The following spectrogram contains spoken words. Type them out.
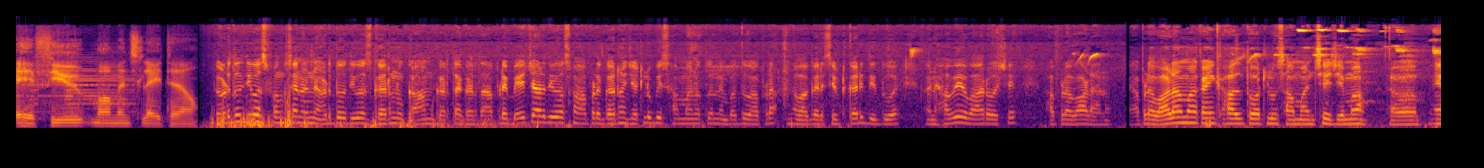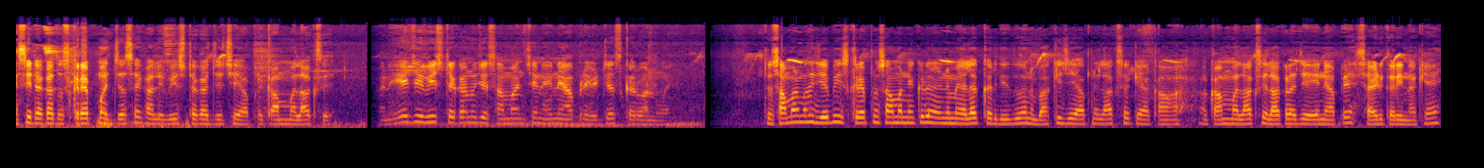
A few moments later. અડધો દિવસ ફંક્શન અને અડધો દિવસ ઘરનું કામ કરતાં કરતાં આપણે બે ચાર દિવસમાં આપણે ઘરનું જેટલું બી સામાન હતું ને બધું આપણા નવા ઘરે શિફ્ટ કરી દીધું હોય અને હવે વારો છે આપણા વાડાનો. આપણા વાડામાં કંઈક હાલ તો આટલું સામાન છે જેમાં એંસી ટકા તો સ્ક્રેપમાં જ જશે, ખાલી વીસ ટકા જે છે આપણે કામમાં લાગશે. અને એ જે વીસ ટકાનું જે સામાન છે ને એને આપણે એડજસ્ટ કરવાનું હોય. તો સામાનમાંથી જે બી સ્ક્રેપનું સામાન નીકળ્યું એને મેં અલગ કરી દીધું અને બાકી જે આપણે લાગશે કે આ કામમાં લાગશે, લાકડા જે એને આપણે સાઈડ કરી નાખ્યા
